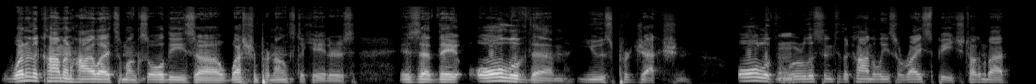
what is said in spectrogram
One of the common highlights amongst all these uh, Western pronunciators is that they all of them use projection all of them. Mm-hmm. We were listening to the Condoleezza Rice speech talking about,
